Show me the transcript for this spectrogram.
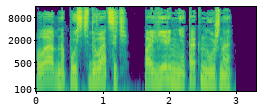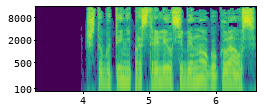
Ладно, пусть двадцать. Поверь мне, так нужно. Чтобы ты не прострелил себе ногу, Клаус.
